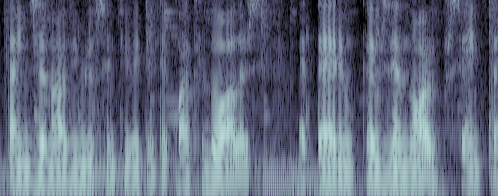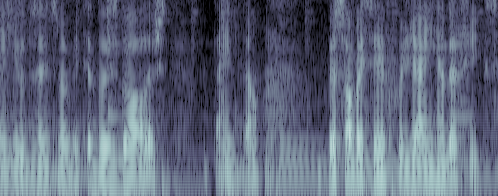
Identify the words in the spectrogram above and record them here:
está em 19.184 dólares, Ethereum caiu 19%, está em 1.292 dólares, tá? então o pessoal vai se refugiar em renda fixa.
